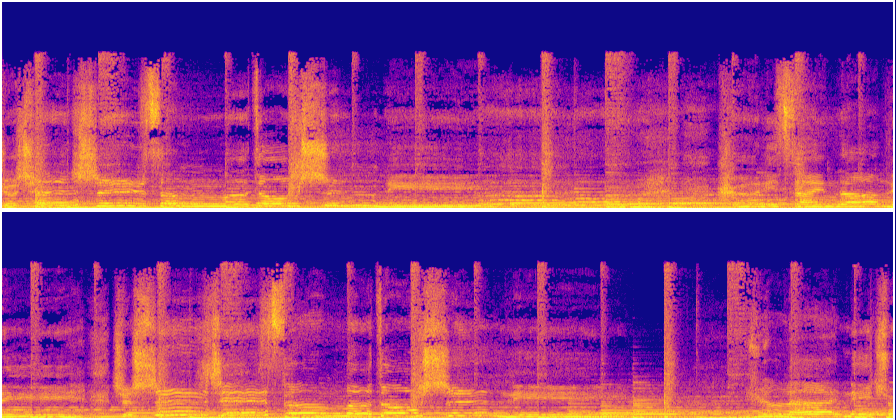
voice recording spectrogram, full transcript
这城市怎么都是你？可你在哪里？这世界怎么都是你？原来你住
